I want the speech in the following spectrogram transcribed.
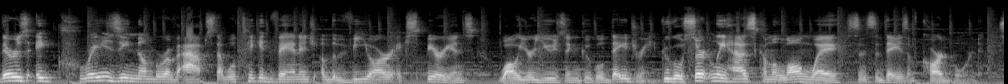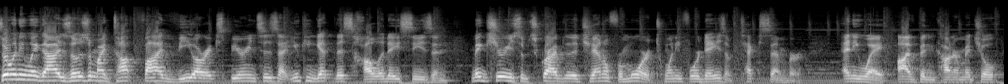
there is a crazy number of apps that will take advantage of the VR experience while you're using Google Daydream. Google certainly has come a long way since the days of cardboard. So anyway guys, those are my top 5 VR experiences that you can get this holiday season. Make sure you subscribe to the channel for more 24 days of Techcember. Anyway, I've been Conor Mitchell,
